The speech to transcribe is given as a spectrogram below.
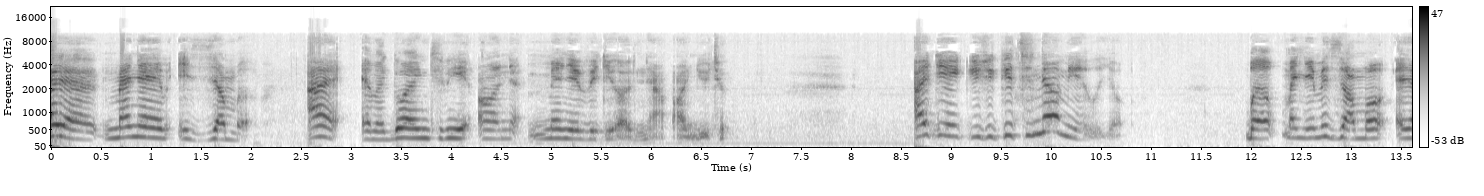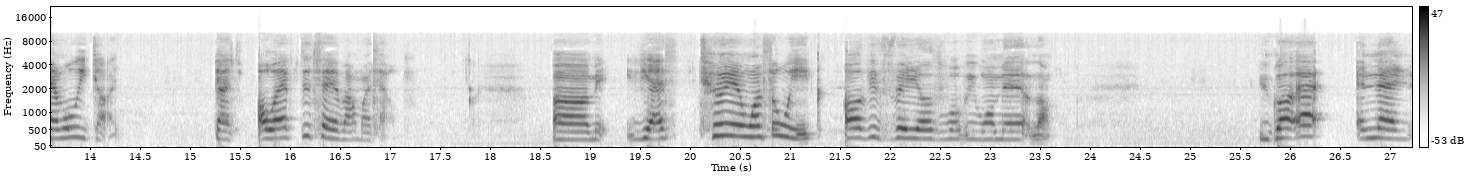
Hello, my name is Zunble. I am going to be on many videos now on YouTube. I think you should get to know me a little. Well, my name is Zunble and I'm a retard. That's all I have to say about myself. Um, yes, tune in once a week. All these videos will be one minute long. You got that? And then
